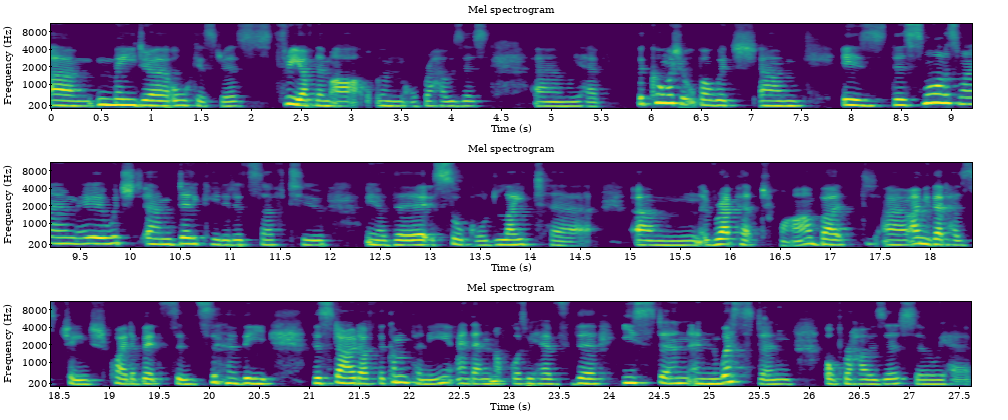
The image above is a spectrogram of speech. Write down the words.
um, major orchestras. Three of them are um, opera houses. Um, we have the Komische Oper, which um, is the smallest one, uh, which um, dedicated itself to, you know, the so-called lighter um, repertoire. But uh, I mean, that has changed quite a bit since the the start of the company. And then, of course, we have the Eastern and Western opera houses. So we have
